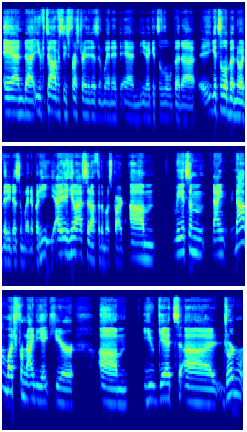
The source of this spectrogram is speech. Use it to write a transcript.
and uh, you can tell obviously he's frustrated he doesn't win it, and you know gets a little bit uh he gets a little bit annoyed that he doesn't win it, but he I, he laughs it off for the most part. Um, we get some nine not much from ninety eight here. Um, you get uh, Jordan.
